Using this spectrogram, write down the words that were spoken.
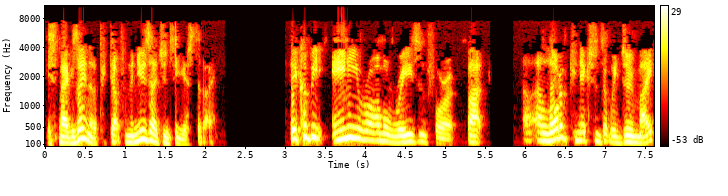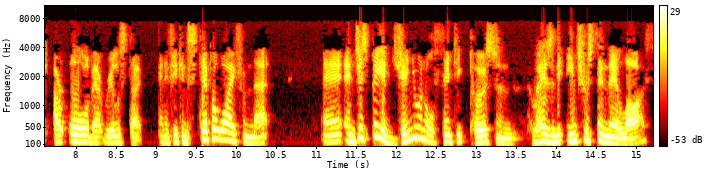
this magazine that I picked up from the news agency yesterday. There could be any rhyme or reason for it, but a lot of connections that we do make are all about real estate. And if you can step away from that and, and, just be a genuine, authentic person who has an interest in their life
